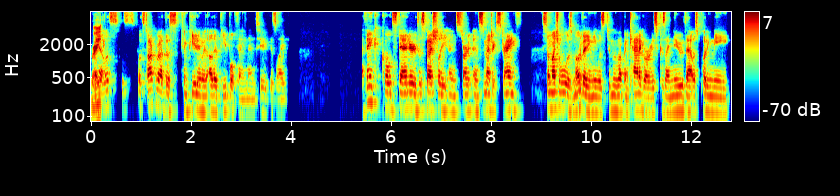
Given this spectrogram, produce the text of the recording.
Right. Yeah, let's let's, let's talk about this competing with other people thing then too, because like I think gold standards, especially in start in symmetric strength, so much of what was motivating me was to move up in categories because I knew that was putting me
